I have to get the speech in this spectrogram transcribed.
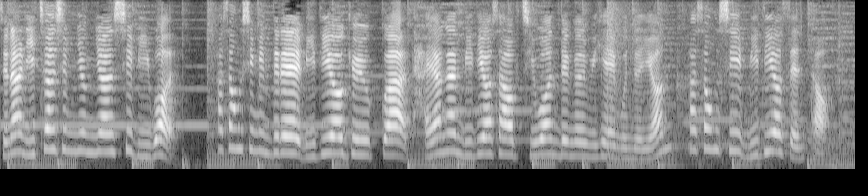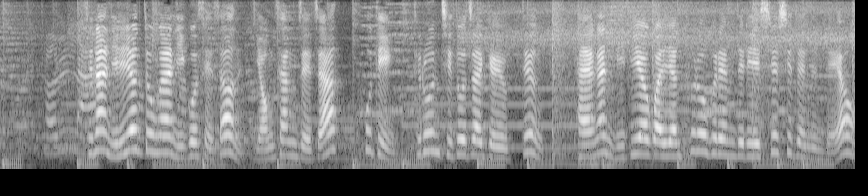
지난 2016년 12월 화성 시민들의 미디어 교육과 다양한 미디어 사업 지원 등을 위해 문을 연 화성시 미디어 센터. 지난 1년 동안 이곳에선 영상 제작, 코딩, 드론 지도자 교육 등 다양한 미디어 관련 프로그램들이 실시됐는데요.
